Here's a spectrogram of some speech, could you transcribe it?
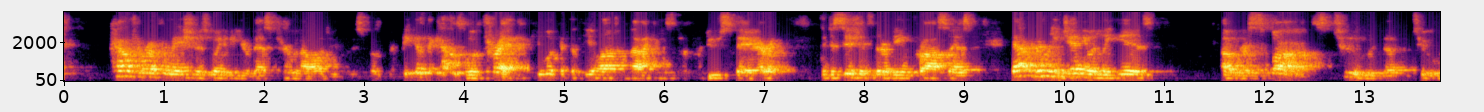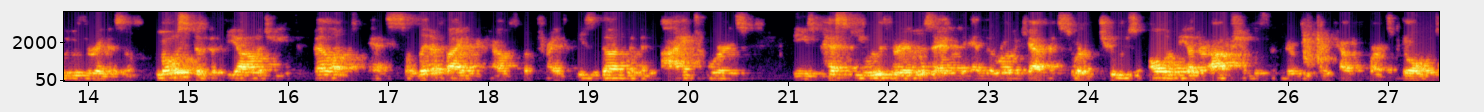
Counter-Reformation is going to be your best terminology for this movement, because the Council of Trent, if you look at the theological documents that are produced there, the decisions that are being processed, that really genuinely is a response to the to Lutheranism. Most of the theology developed and solidified in the Council of Trent is done with an eye towards these pesky Lutherans, and, and the Roman Catholics sort of choose all of the other options that their Lutheran counterparts don't.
